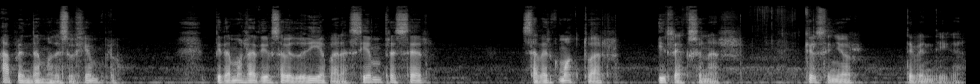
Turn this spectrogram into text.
Aprendamos de su ejemplo. Pidámosle a Dios sabiduría para siempre ser, saber cómo actuar y reaccionar. Que el Señor te bendiga.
